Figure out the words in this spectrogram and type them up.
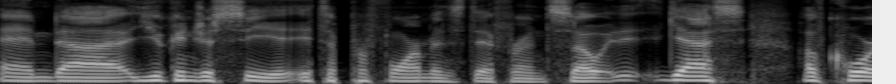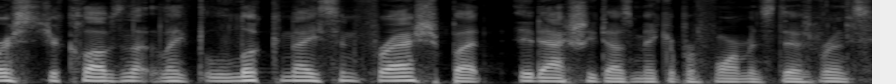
And uh, you can just see it, it's a performance difference. So yes, of course your clubs not, like look nice and fresh, but it actually does make a performance difference.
